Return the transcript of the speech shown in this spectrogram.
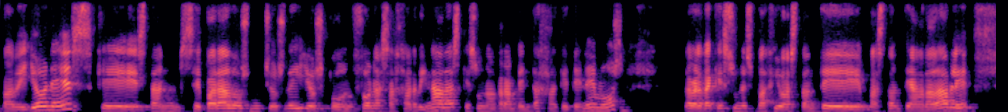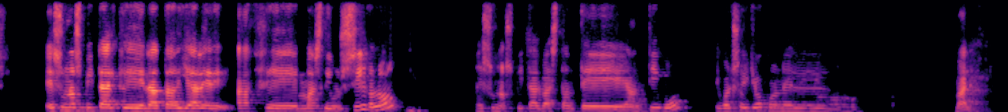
pabellones que están separados, muchos de ellos con zonas ajardinadas, que es una gran ventaja que tenemos. La verdad que es un espacio bastante, bastante agradable. Es un hospital que data ya de hace más de un siglo. Es un hospital bastante antiguo. Igual soy yo con el... Vale.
